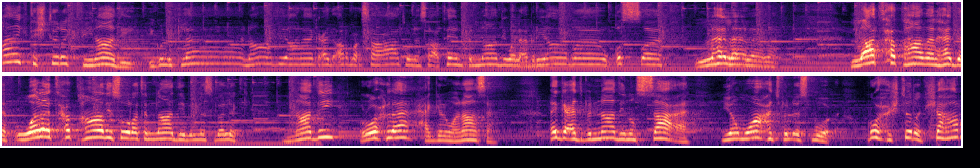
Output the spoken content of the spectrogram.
رأيك تشترك في نادي؟ يقول لك لا نادي أنا أقعد أربع ساعات ولا ساعتين في النادي وألعب رياضة وقصة. لا لا لا لا. لا تحط هذا الهدف ولا تحط هذه صورة النادي بالنسبة لك. النادي روح له حق الوناسة. اقعد بالنادي نص ساعة يوم واحد في الأسبوع. روح اشترك شهر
